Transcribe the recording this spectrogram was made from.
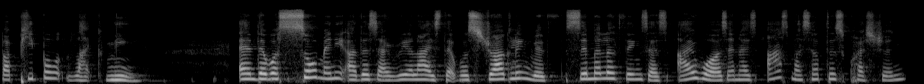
but people like me. And there were so many others I realized that were struggling with similar things as I was. And I asked myself this question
